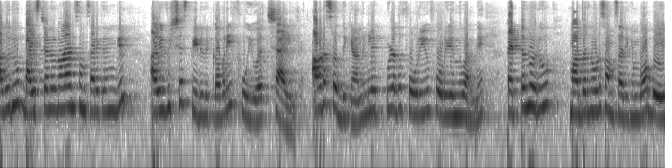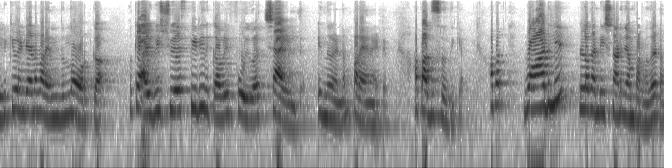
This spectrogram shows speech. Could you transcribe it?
അതൊരു ബൈസ്റ്റാൻഡറിനോടാണ് സംസാരിക്കുന്നതെങ്കിൽ I wish a speedy recovery for your child അവിടെ ശ്രദ്ധിക്കണം. നിങ്ങൾ എപ്പോഴും അത് ഫോർ യു ഫോർ യു എന്ന് പറഞ്ഞ് പെട്ടെന്ന് ഒരു മദറിനോട് സംസാരിക്കുമ്പോൾ ബേബിക്ക് വേണ്ടിയാണ് പറയുന്നതെന്ന് ഓർക്കുക. Okay I wish you a speedy recovery for your child എന്ന് വേണം പറയാനായിട്ട്. അപ്പൊ അത് ശ്രദ്ധിക്കാം. അപ്പൊ വാർഡിൽ ഉള്ള കണ്ടീഷനാണ് ഞാൻ പറഞ്ഞത് കേട്ടോ.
